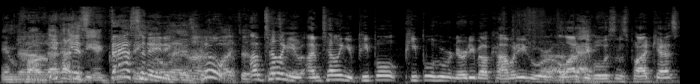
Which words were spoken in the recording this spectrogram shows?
improv. No. that had It's to be a fascinating. moment. No, liked. I'm telling you, I'm telling you, people people who are nerdy about comedy, who are a lot of people who listen to this podcast.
